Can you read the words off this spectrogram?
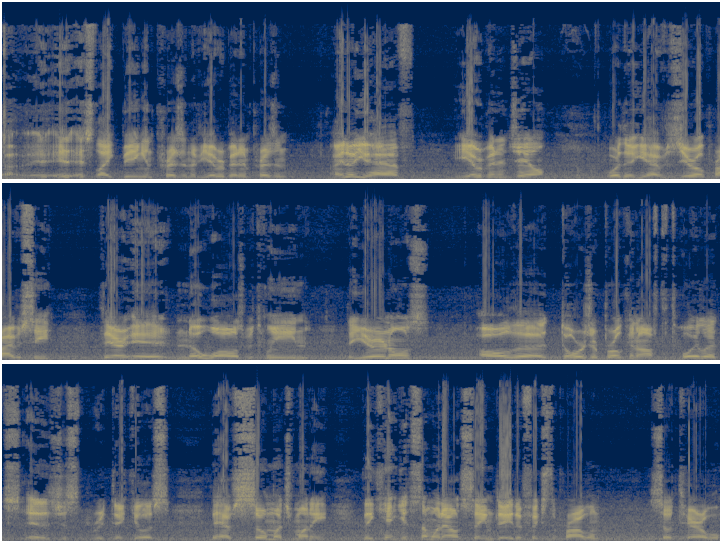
uh, it, it's like being in prison. Have you ever been in prison? I know you have. You ever been in jail where there you have zero privacy? There is no walls between the urinals. All the doors are broken off the toilets. It is just ridiculous. They have so much money. They can't get someone out same day to fix the problem. So terrible.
